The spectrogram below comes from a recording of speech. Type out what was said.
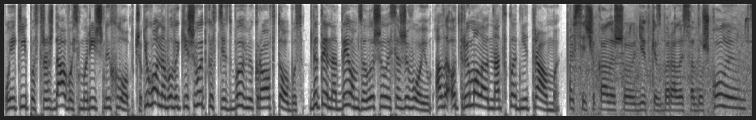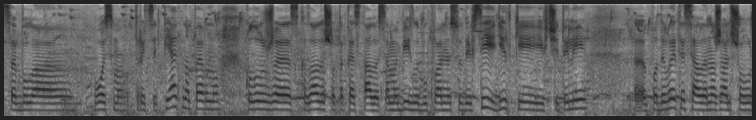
у якій постраждав восьмирічний хлопчик. Його на великій швидкості збив мікроавтобус. Дитина дивом залишилася живою, але отримала надскладні травми. Всі чекали, що дітки збиралися до школи. Це була 8.35, напевно, коли вже сказали, що таке сталося. Ми бігли буквально сюди всі, і дітки, і вчителі подивитися, але на жаль, що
